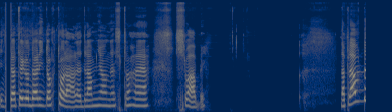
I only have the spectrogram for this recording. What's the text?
I dlatego dali doktora, ale dla mnie on jest trochę słaby. Naprawdę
